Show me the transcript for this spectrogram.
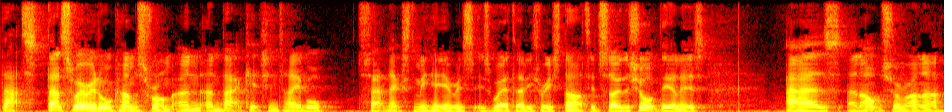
That's that's where it all comes from. And and that kitchen table sat next to me here is, is where 33 started. So the short deal is, as an ultra runner,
